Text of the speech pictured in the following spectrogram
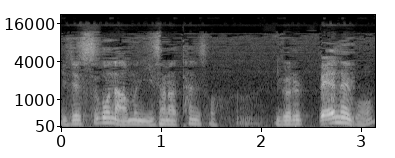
이제 쓰고 남은 이산화탄소 어, 이거를 빼내고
